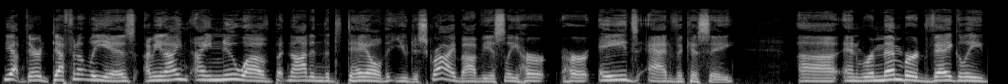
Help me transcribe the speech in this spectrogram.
Yeah, there definitely is. I mean, I I knew of, but not in the detail that you describe. Obviously, her her AIDS advocacy, uh, and remembered vaguely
